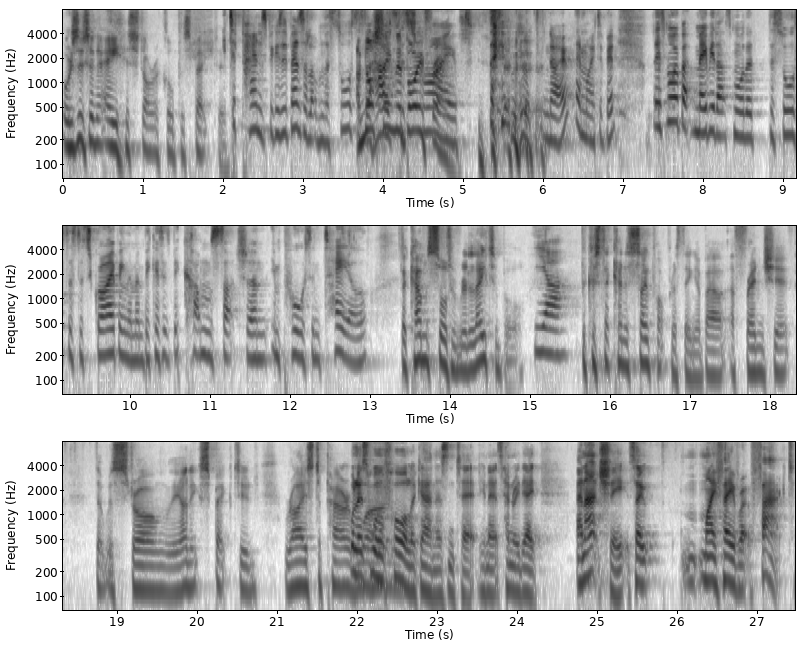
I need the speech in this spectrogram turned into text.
Or is this an ahistorical perspective? It depends because it depends a lot on the sources. I'm not saying they're boyfriends. no, they might have been. It's more about maybe that's more the, the sources describing them and because it's become such an important tale. Becomes sort of relatable. Yeah. Because that kind of soap opera thing about a friendship that was strong, the unexpected rise to power. Well, it's Wolf Hall again, isn't it? You know, it's Henry VIII. And actually, so my favorite fact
